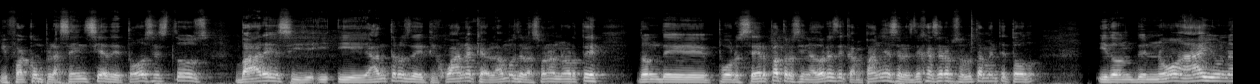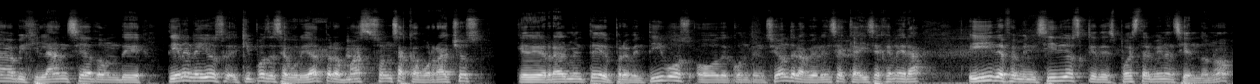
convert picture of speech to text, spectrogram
y fue a complacencia de todos estos bares y, y antros de Tijuana que hablamos de la zona norte donde por ser patrocinadores de campaña se les deja hacer absolutamente todo y donde no hay una vigilancia, donde tienen ellos equipos de seguridad, pero más son sacaborrachos que realmente preventivos o de contención de la violencia que ahí se genera y de feminicidios que después terminan siendo, ¿no?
